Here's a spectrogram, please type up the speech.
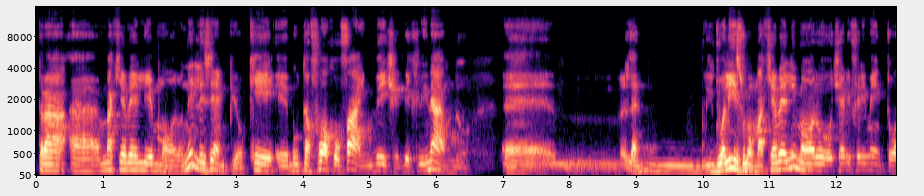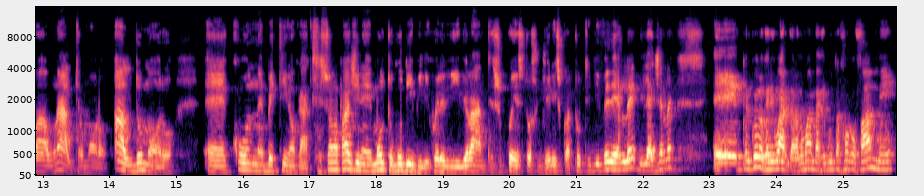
tra eh, Machiavelli e Moro. Nell'esempio che eh, Buttafuoco fa invece declinando eh, la, il dualismo Machiavelli-Moro, c'è riferimento a un altro Moro, Aldo Moro, eh, con Bettino Caxi. Sono pagine molto godibili, quelle di Violante su questo, suggerisco a tutti di vederle, di leggerle. Eh, per quello che riguarda la domanda che Buttafuoco fa a me,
